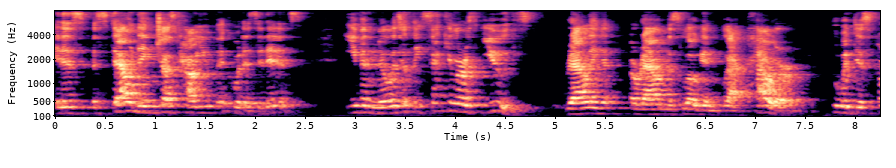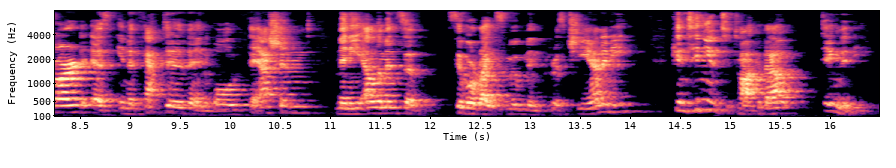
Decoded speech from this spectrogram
it is astounding just how ubiquitous it is. Even militantly secular youths rallying around the slogan Black Power, who would discard as ineffective and old fashioned many elements of civil rights movement Christianity, continued to talk about dignity.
